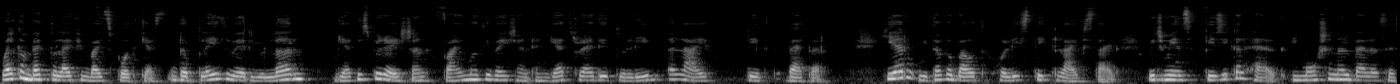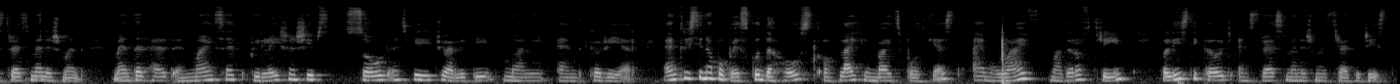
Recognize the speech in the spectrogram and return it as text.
Welcome back to Life in Bites podcast, the place where you learn, get inspiration, find motivation, and get ready to live a life lived better. Here we talk about holistic lifestyle, which means physical health, emotional balance and stress management, mental health and mindset, relationships, soul and spirituality, money and career. I'm Cristina Popescu, the host of Life in Bites podcast. I'm a wife, mother of three, holistic coach, and stress management strategist.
